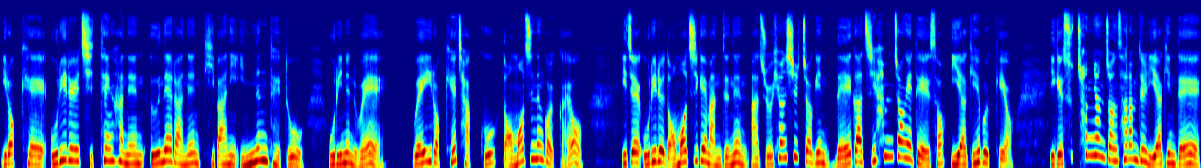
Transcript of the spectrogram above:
이렇게 우리를 지탱하는 은혜라는 기반이 있는데도 우리는 왜, 왜 이렇게 자꾸 넘어지는 걸까요? 이제 우리를 넘어지게 만드는 아주 현실적인 네 가지 함정에 대해서 이야기해 볼게요. 이게 수천 년 전 사람들 이야기인데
